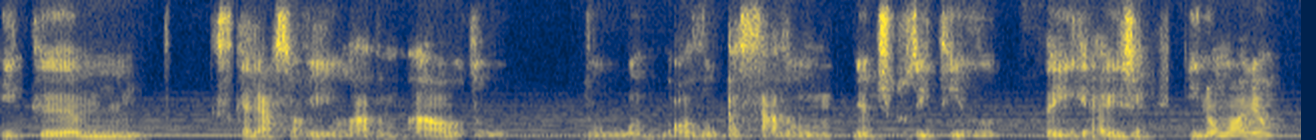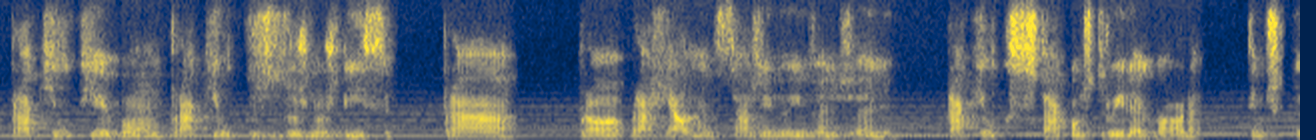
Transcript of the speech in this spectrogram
e que, hum, que se calhar só veem o lado mau do, do, ou do passado menos positivo da igreja e não olham para aquilo que é bom, para aquilo que Jesus nos disse, para, para, para a real mensagem do Evangelho, para aquilo que se está a construir agora. Temos que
